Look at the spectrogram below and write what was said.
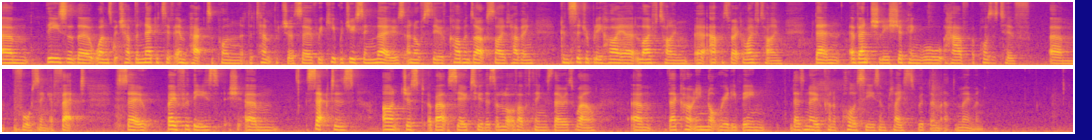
Um, these are the ones which have the negative impact upon the temperature. So if we keep reducing those, and obviously with carbon dioxide having considerably higher lifetime, uh, atmospheric lifetime, then eventually shipping will have a positive um, forcing effect. So both of these um, sectors aren't just about CO2, there's a lot of other things there as well um, they're currently not really being, there's no kind of policies in place with them at the moment.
